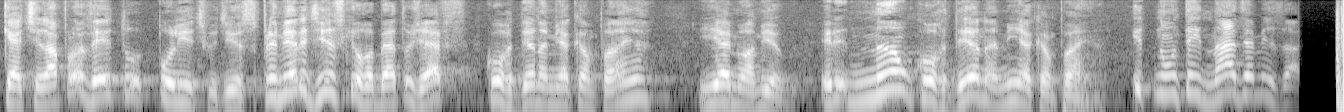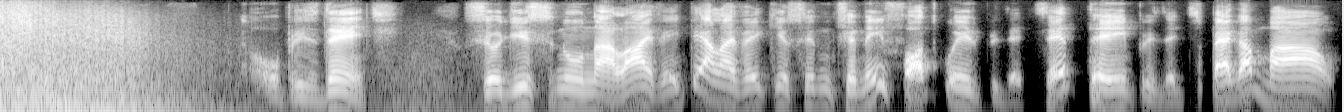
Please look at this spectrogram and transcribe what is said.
quer tirar proveito político disso. Primeiro, diz que o Roberto Jefferson coordena a minha campanha e é meu amigo. Ele não coordena a minha campanha. E não tem nada de amizade. Ô, presidente, o senhor disse no, na live, aí tem a live aí que você não tinha nem foto com ele, presidente. Você tem, presidente. Isso pega mal.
